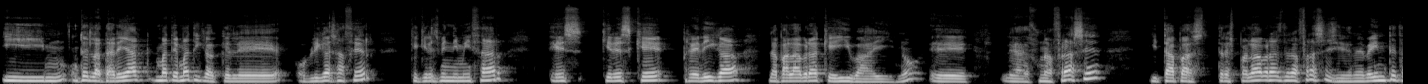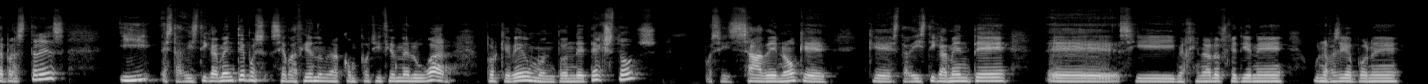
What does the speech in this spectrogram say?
Y entonces la tarea matemática que le obligas a hacer, que quieres minimizar, es, quieres que prediga la palabra que iba ahí, ¿no? Eh, le das una frase y tapas tres palabras de la frase, si tiene 20, tapas tres y estadísticamente pues se va haciendo una composición del lugar porque ve un montón de textos, pues si sabe, ¿no? Que, estadísticamente, eh, si imaginaros que tiene una frase que pone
